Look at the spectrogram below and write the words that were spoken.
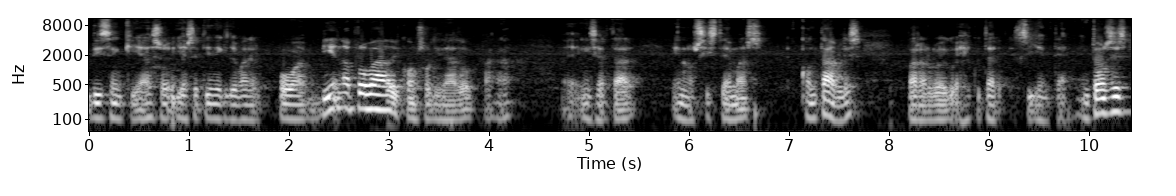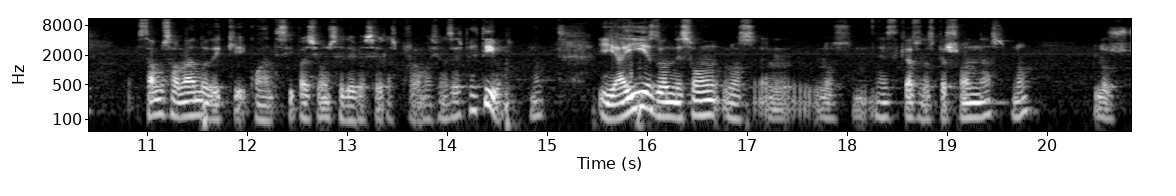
dicen que ya, ya se tiene que llevar el POA bien aprobado y consolidado para eh, insertar en los sistemas contables para luego ejecutar el siguiente año. Entonces, estamos hablando de que con anticipación se debe hacer las programaciones respectivas. ¿no? Y ahí es donde son los, los, en este caso las personas, ¿no? los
